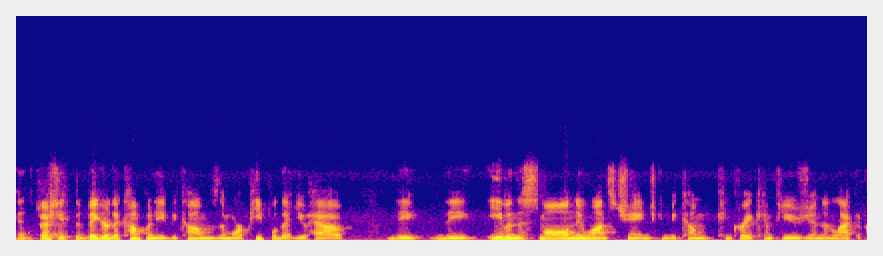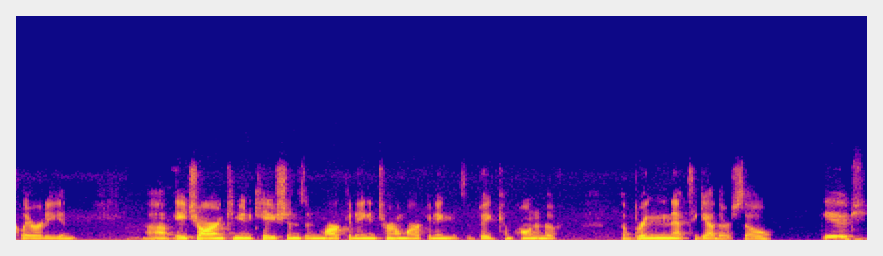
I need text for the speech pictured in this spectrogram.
Think, especially the bigger the company becomes, the more people that you have, the the even the small nuance change can become can create confusion and lack of clarity. And uh, HR and communications and marketing, internal marketing, it's a big component of of bringing that together. So huge.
